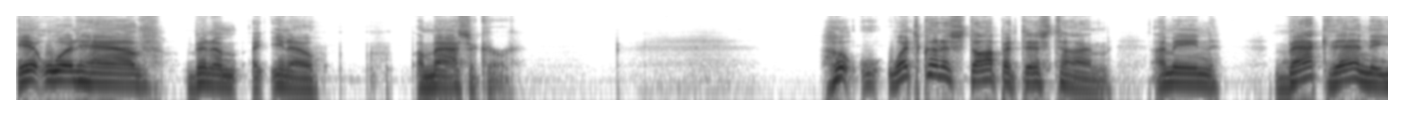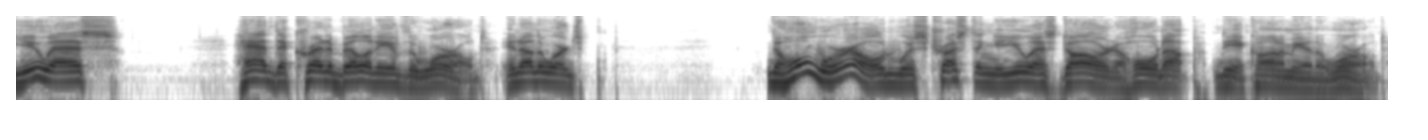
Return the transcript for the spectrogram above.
it would have been a you know a massacre. Who, what's going to stop at this time? I mean, back then the U.S. had the credibility of the world. In other words, the whole world was trusting the US dollar to hold up the economy of the world.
